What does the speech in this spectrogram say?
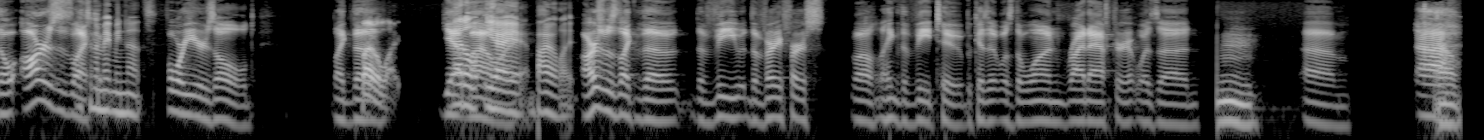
though ours is It's like gonna make me nuts. four years old. Like the Vitalite. yeah, Metal- Biolite. yeah, yeah, Biolite. Ours was like the the V the very first. Well, I think the V two because it was the one right after it was a Mm. um ah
